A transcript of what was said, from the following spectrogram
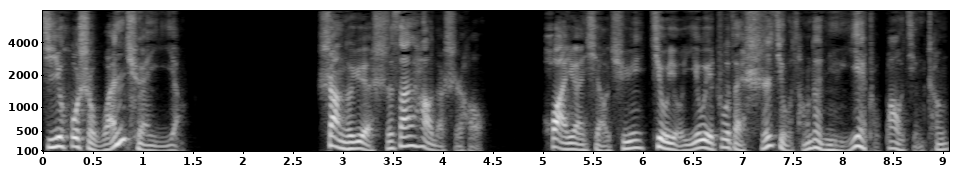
几乎是完全一样。上个月十三号的时候，画院小区就有一位住在十九层的女业主报警称，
